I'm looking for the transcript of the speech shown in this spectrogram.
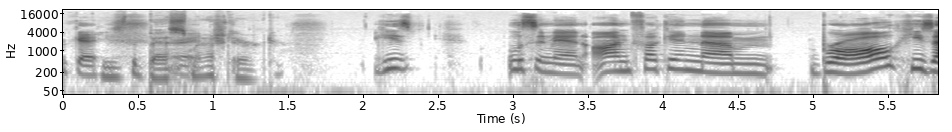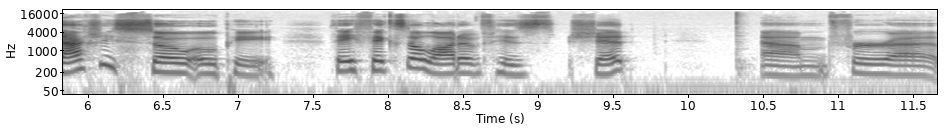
okay. He's the best Alright. Smash character. He's listen, man, on fucking um Brawl, he's actually so OP. They fixed a lot of his shit um for uh,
